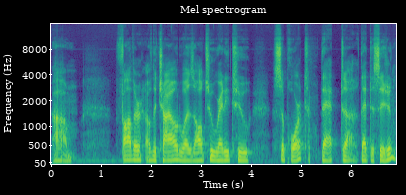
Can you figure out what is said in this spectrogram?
um, father of the child was all too ready to support that uh, that decision,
